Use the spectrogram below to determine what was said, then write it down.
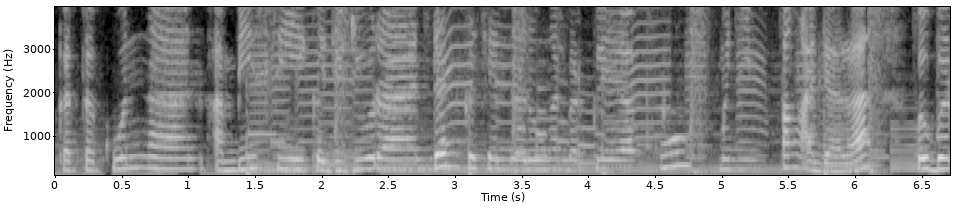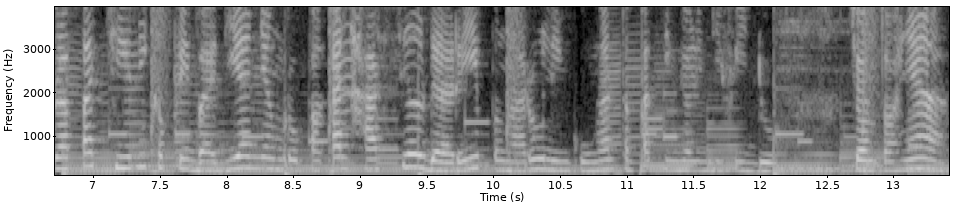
ketekunan, ambisi, kejujuran, dan kecenderungan berperilaku menyimpang adalah beberapa ciri kepribadian yang merupakan hasil dari pengaruh lingkungan tempat tinggal individu. Contohnya,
